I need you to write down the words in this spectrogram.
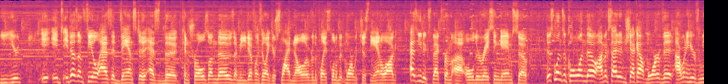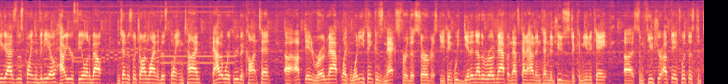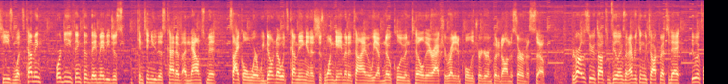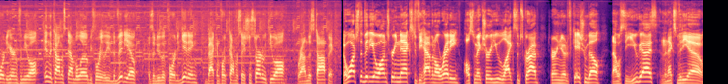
you're it, it, it, doesn't feel as advanced as the controls on those. I mean, you definitely feel like you're sliding all over the place a little bit more with just the analog, as you'd expect from uh, older racing games. So this one's a cool one, though. I'm excited to check out more of it. I want to hear from you guys at this point in the video how you're feeling about Nintendo Switch Online at this point in time. Now that we're through the content, uh, updated roadmap? Like, what do you think is next for this service? Do you think we get another roadmap and that's kind of how Nintendo chooses to communicate uh, some future updates with us to tease what's coming? Or do you think that they maybe just continue this kind of announcement cycle where we don't know what's coming and it's just one game at a time and we have no clue until they're actually ready to pull the trigger and put it on the service? So, regardless of your thoughts and feelings on everything we talked about today, do look forward to hearing from you all in the comments down below before you leave the video, as I do look forward to getting a back and forth conversation started with you all around this topic. Go watch the video on screen next if you haven't already. Also, make sure you like, subscribe, turn on your notification bell, and I will see you guys in the next video.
